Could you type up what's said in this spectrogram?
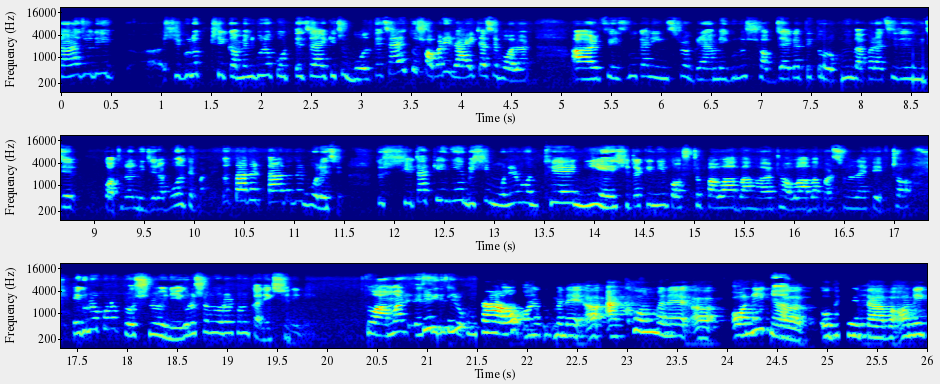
তারা যদি সেগুলো, সেই কমেন্টগুলো করতে চায়, কিছু বলতে চায়, তো সবারই রাইট আছে বলার। আর ফেসবুক অ্যান্ড ইনস্টাগ্রাম এগুলো সব জায়গাতে তো ওরকমই ব্যাপার আছে যে নিজের কথাটা নিজেরা বলতে পারে। তো তাদের, তারা তাদের বলেছে। তো সেটাকে নিয়ে বেশি মনের মধ্যে নিয়ে, সেটাকে নিয়ে কষ্ট পাওয়া বা হার্ট হওয়া বা পার্সোনাল লাইফ এফেক্ট হওয়া এগুলোর কোনো প্রশ্নই নেই, এগুলোর সঙ্গে ওনার কোনো কানেকশনই নেই। তো আমার মানে এখন মানে অনেক হ্যাঁ। অভিনেতা বা অনেক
